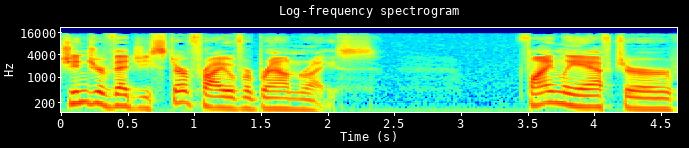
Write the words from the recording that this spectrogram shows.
ginger veggie stir fry over brown rice. Finally, after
